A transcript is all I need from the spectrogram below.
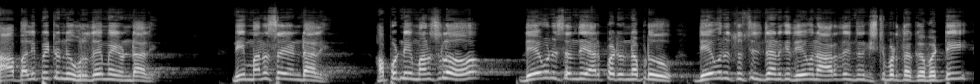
ఆ బలిపెట్టు నీ హృదయమై ఉండాలి. నీ మనసు ఉండాలి. అప్పుడు నీ మనసులో దేవుని సంధి ఏర్పడి ఉన్నప్పుడు దేవుని సృష్టించడానికి దేవుని ఆరాధించడానికి ఇష్టపడతావు కాబట్టి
